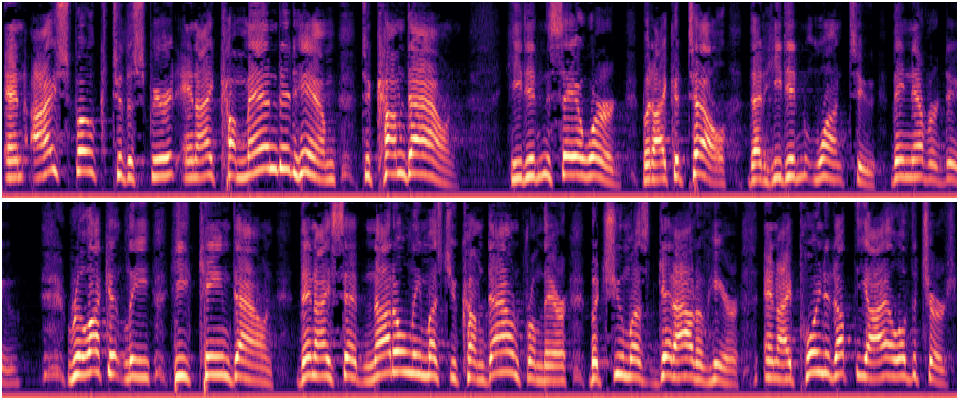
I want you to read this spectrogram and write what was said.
And I spoke to the spirit and I commanded him to come down. He didn't say a word, but I could tell that he didn't want to. They never do. Reluctantly, he came down. Then I said, not only must you come down from there, but you must get out of here. And I pointed up the aisle of the church.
